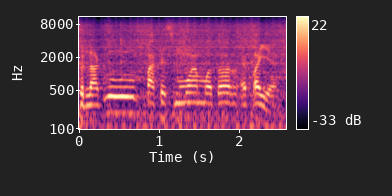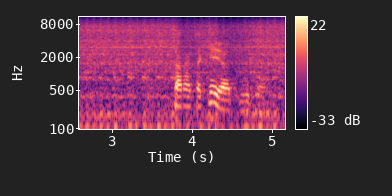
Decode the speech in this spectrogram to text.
berlaku pada semua motor FI ya? Cara ceknya ya demikian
